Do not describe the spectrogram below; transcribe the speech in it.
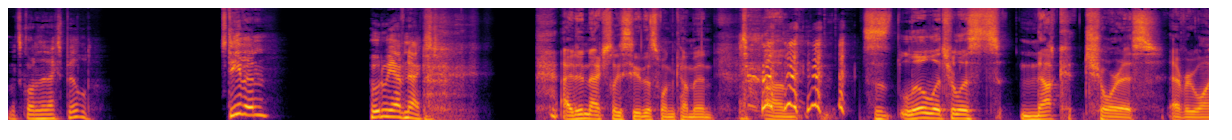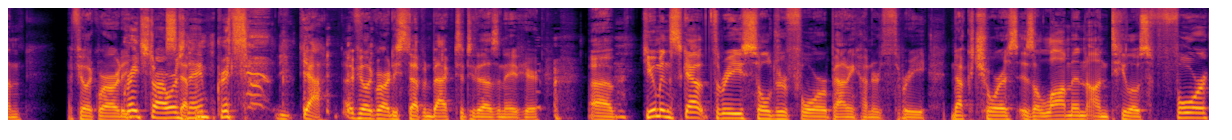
Let's go to the next build. Stephen, who do we have next? I didn't actually see this one come in. Um, this is Lil Literalist's Nuck Chorus, everyone. I feel like we're already Great Star Wars stepping- name. Great. Star- Yeah, I feel like we're already stepping back to 2008 here. Uh, Human Scout 3, Soldier 4, Bounty Hunter 3. Nuck Chorus is a lawman on Telos 4.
